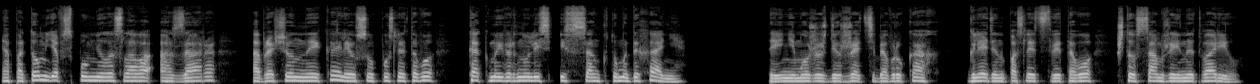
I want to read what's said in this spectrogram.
А потом я вспомнила слова Азара, обращенные к Элиусу после того, как мы вернулись из Санктума Дыхания. Ты не можешь держать себя в руках, глядя на последствия того, что сам же и натворил.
